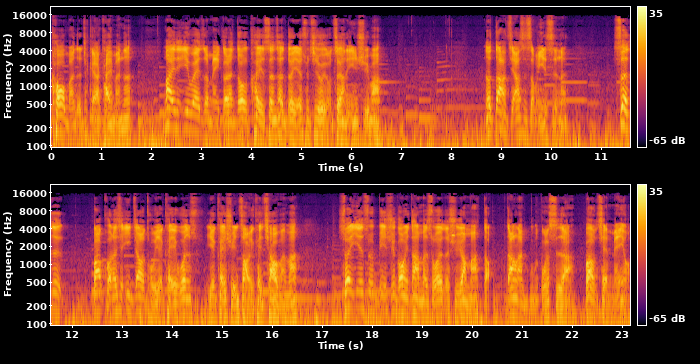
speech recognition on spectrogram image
叩门的就给他开门呢？那一定意味着每个人都可以声称对耶稣基督有这样的应许吗？那大家是什么意思呢？甚至包括那些异教徒也可以问，也可以寻找，也可以敲门吗？所以耶稣必须供应他们所有的需要吗？当。当然不不是啊，抱歉，没有。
